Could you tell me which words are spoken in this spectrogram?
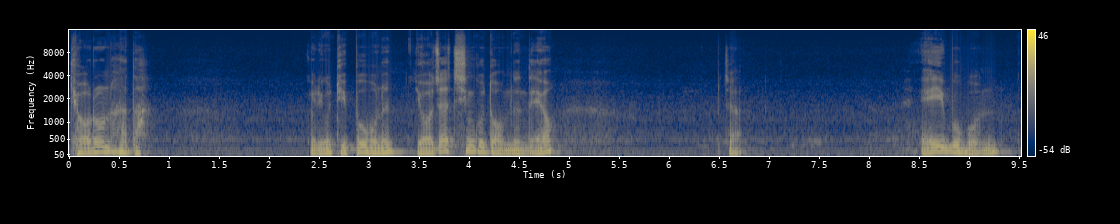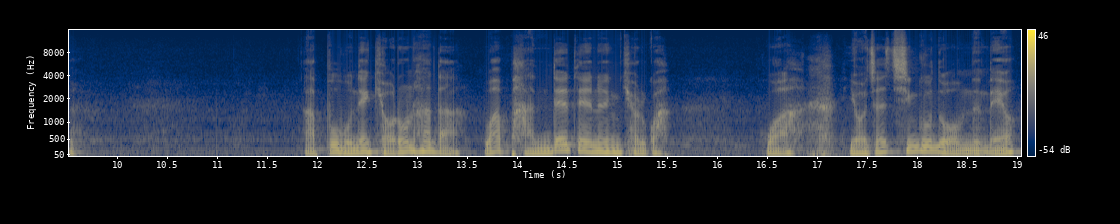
결혼하다. 그리고 뒷부분은 여자친구도 없는데요. 자, A 부분. 앞부분에 결혼하다와 반대되는 결과. 와, 여자친구도 없는데요.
